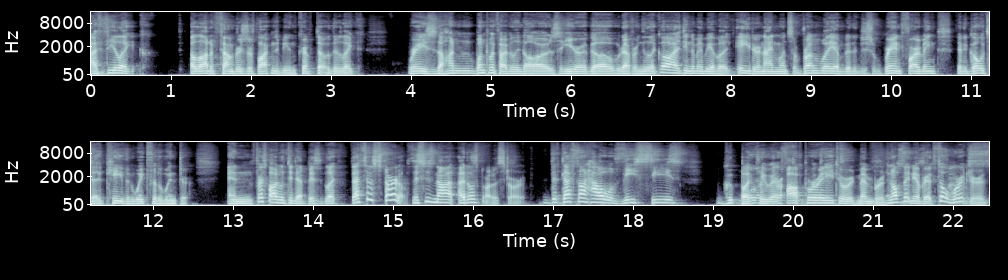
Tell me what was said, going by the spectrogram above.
I feel like a lot of founders are talking to me in crypto. They're like, raised a hun- 1.5 billion dollars a year ago, whatever, and they're like, oh, I think I maybe have like eight or nine months of runway. I'm gonna do some brand farming. I'm Gonna go into a cave and wait for the winter. And first of all, I don't think that business like that's a startup. This is not. I don't. Not a story. th- that's not how VCs g- But or- or operate. to remember And also, many of the crypto works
